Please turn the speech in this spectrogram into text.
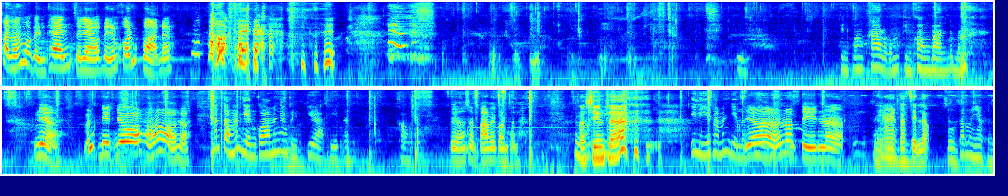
ขันมันพอเป็นแพนแสดงว่าเป็นน้ำข้นปากนะปากแตก ข้าวข้าวเราก็มากินของบานด้วยมันเนี่ย มันดิดอยู่ฮ่าเหรอมันต้องมันเย็นกว่ามันยังเป็นเกลือติดอันเขาเดี๋ยวสันปลาไปก่อนสันเราชิมซะอีหลีถ้ามันเย็นแล้วเดี๋เกยลืวอนอตีนน่ะนี่ไอ้ายตัดเสร็จแล้ว ซ้ำมันยังไง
